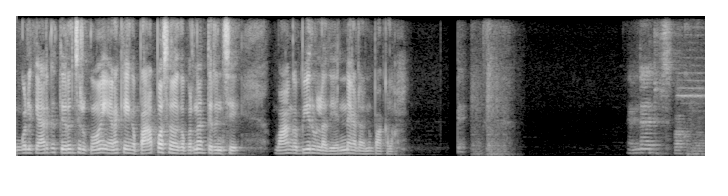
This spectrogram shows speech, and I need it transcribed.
உங்களுக்கு யாருக்கு தெரிஞ்சிருக்கும்? எனக்கு எங்கள் பாப்பா சொன்னதுக்கப்புறம் தான் தெரிஞ்சு. வாங்க பீரோவில் அது என்ன இடம்னு பார்க்கலாம். ரெண்டாவது டிப்ஸ் பார்க்கணும்.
